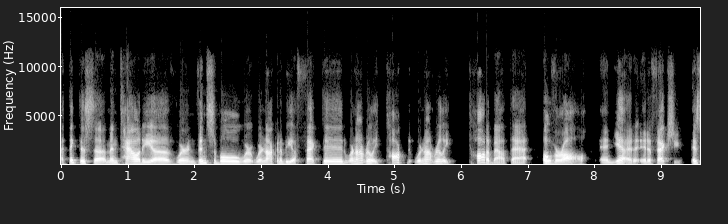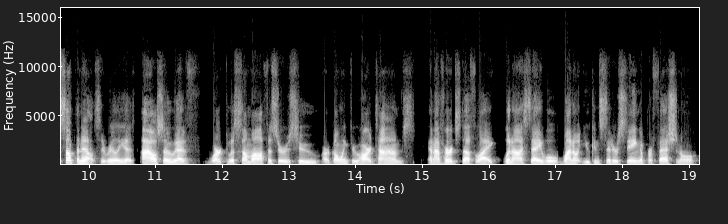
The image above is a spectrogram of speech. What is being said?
I think this uh, mentality of we're invincible, we're, we're not going to be affected, we're not really talked, we're not really taught about that overall. And yeah, it, it affects you. It's something else. It really is. I also have worked with some officers who are going through hard times. And I've heard stuff like when I say, well, why don't you consider seeing a professional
